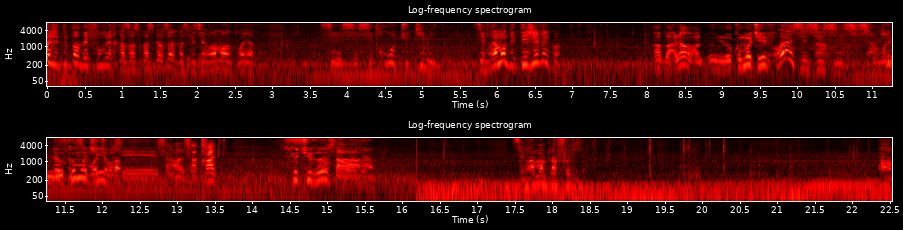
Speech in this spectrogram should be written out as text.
Moi j'ai tout le temps des fous rires quand ça se passe comme ça parce que c'est vraiment incroyable. C'est- trop, tu te dis mais c'est vraiment des TGV quoi. Ah bah là, une locomotive. Ouais, c'est c'est un truc Une de fou ces locomotive, voitures-là. c'est- ça, ça tracte. Ce que tu veux, ça. Incroyable. C'est vraiment de la folie. Oh là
